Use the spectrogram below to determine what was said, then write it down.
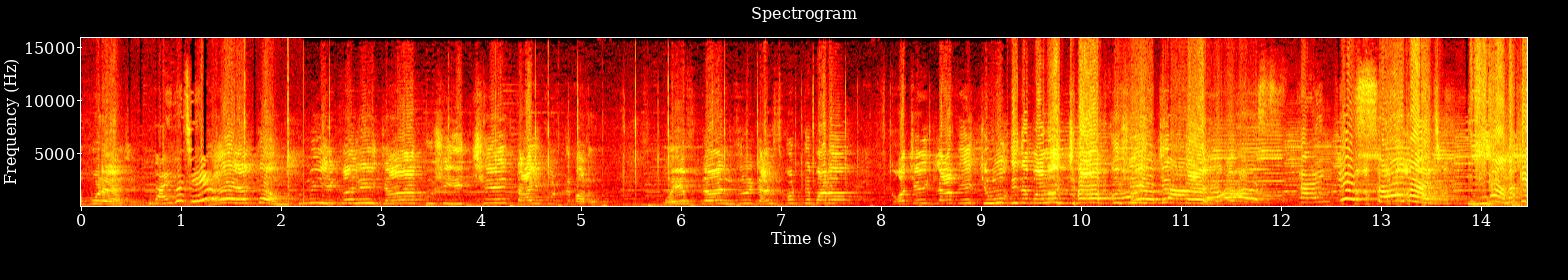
ওপরে আছে। তাই বুঝি হ্যাঁ একদম। তুমি এখানে যা খুশি ইচ্ছে তাই করতে পারো। ওয়েভ ডান্স ডান্স করতে পারো। স্কচের গ্লাসে চুমুক দিতে পারো। যা খুশি ইচ্ছে তাই থ্যাংক ইউ সো মাচ আমাকে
